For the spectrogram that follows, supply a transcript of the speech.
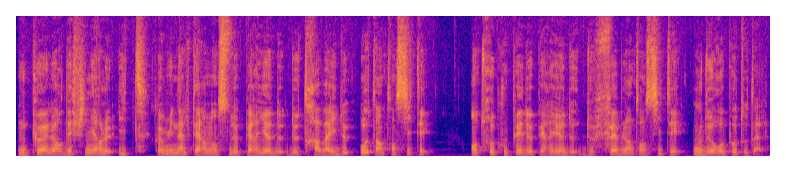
On peut alors définir le HIT comme une alternance de périodes de travail de haute intensité, entrecoupées de périodes de faible intensité ou de repos total.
